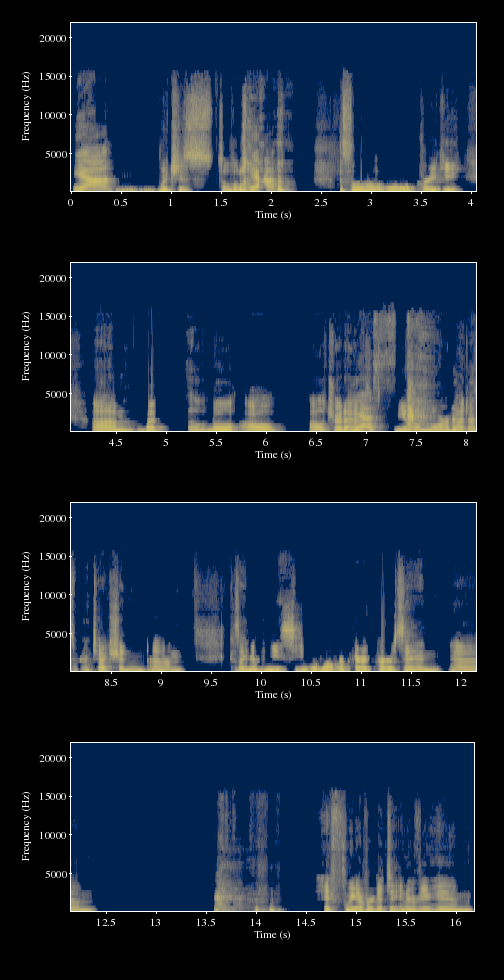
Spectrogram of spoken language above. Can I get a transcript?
Yeah, which is a little yeah, it's a little a little freaky. Um, but uh, we'll I'll I'll try to ask yes. Neil more about his protection because um, I know he's he's a well prepared person. Um, if we ever get to interview him,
